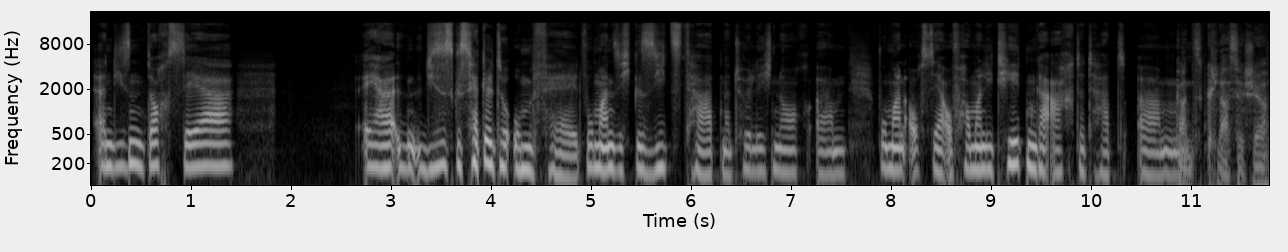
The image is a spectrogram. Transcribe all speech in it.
an diesen doch sehr ja, dieses gesettelte Umfeld, wo man sich gesiezt hat, natürlich noch, ähm, wo man auch sehr auf Formalitäten geachtet hat. Ähm, ganz klassisch, ja.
